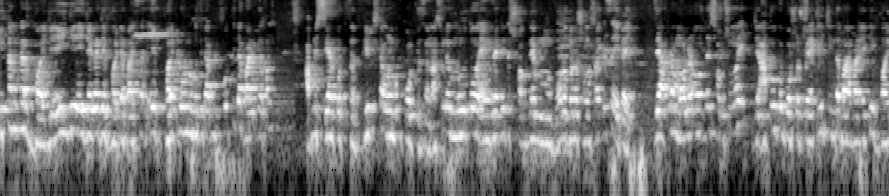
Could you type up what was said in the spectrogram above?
এইখানকার ভয় যে এই যে, এই জায়গায় যে ভয়টা পাইছেন, এই ভয়টার অনুভূতিটা আপনি প্রতিটা বাড়িতে এখন আপনি শেয়ার করতেছেন ফিলসটা অনুভব করতেছেন আসলে মূলত অ্যাংজাইটিতে সবচেয়ে বড় ধরনের সমস্যা হচ্ছে এটাই, যে আপনার মনের মধ্যে সবসময় যে আতঙ্ক বসস্ত একই চিন্তা বারবার, একই ভয়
